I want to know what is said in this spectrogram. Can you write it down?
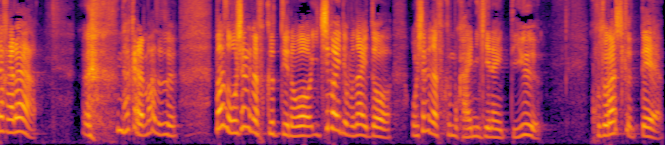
だから、だからまず、まずおしゃれな服っていうのを一枚でもないと、おしゃれな服も買いに行けないっていうことらしくって、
